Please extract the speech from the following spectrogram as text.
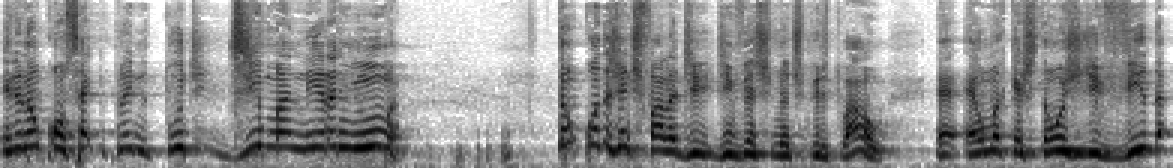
Ele não consegue plenitude de maneira nenhuma. Então, quando a gente fala de, de investimento espiritual, é, é, uma questão hoje de vida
